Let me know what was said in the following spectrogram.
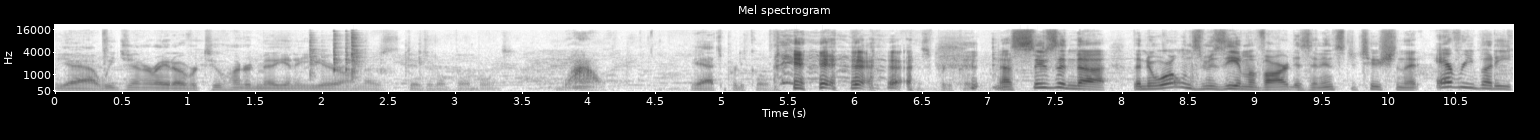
Yeah, we generate over 200 million a year on those digital billboards. wow. Yeah, it's pretty cool. it's pretty cool. Now, Susan, uh, the New Orleans Museum of Art is an institution that everybody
